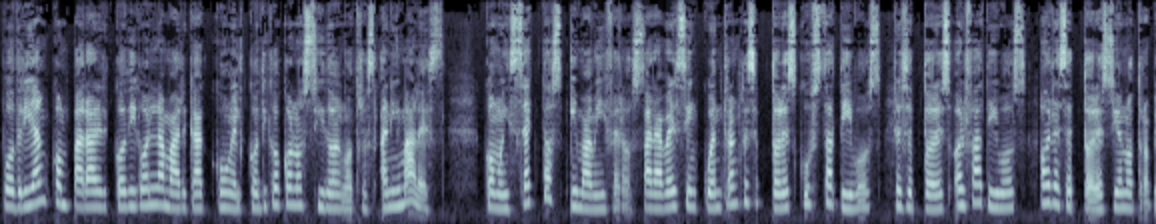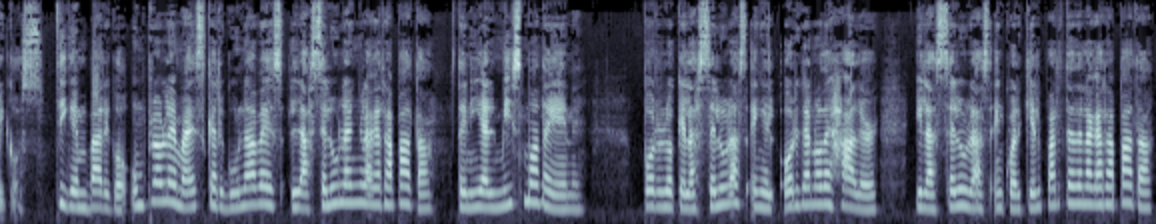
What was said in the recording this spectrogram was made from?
podrían comparar el código en la marca con el código conocido en otros animales, como insectos y mamíferos, para ver si encuentran receptores gustativos, receptores olfativos o receptores ionotrópicos. Sin embargo, un problema es que alguna vez la célula en la garrapata tenía el mismo ADN, por lo que las células en el órgano de Haller y las células en cualquier parte de la garrapata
